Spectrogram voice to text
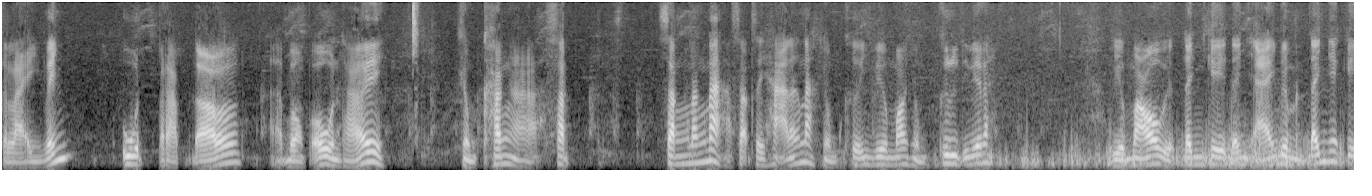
កន្លែងវិញអួតប្រាប់ដល់បងប្អូនថាអើយខ្ញុំខឹងអាសត្វសឹងហ្នឹងណាសត្វសីហៈហ្នឹងណាខ្ញុំឃើញវាមកខ្ញុំគ្រឹះវាណា វាមកវាដេញគេដេញឯងវាមិនដេញទេគេ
